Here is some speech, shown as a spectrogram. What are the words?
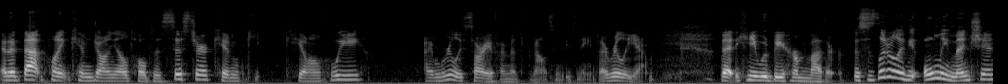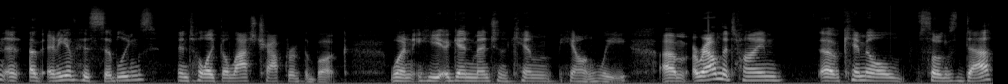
And at that point, Kim Jong Il told his sister Kim Kyung Hui, I'm really sorry if I'm mispronouncing these names. I really am. That he would be her mother. This is literally the only mention eh, of any of his siblings until like the last chapter of the book when he again mentions Kim Hyung Hui. Um, around the time of Kim Il Sung's death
